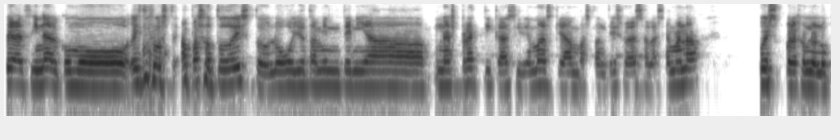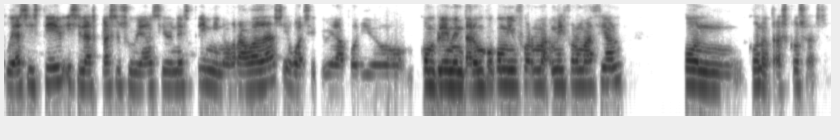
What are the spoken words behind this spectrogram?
pero al final, como ha pasado todo esto, luego yo también tenía unas prácticas y demás que eran bastantes horas a la semana, pues, por ejemplo, no pude asistir y si las clases hubieran sido en streaming o grabadas, igual sí que hubiera podido complementar un poco mi, mi formación con, otras cosas.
